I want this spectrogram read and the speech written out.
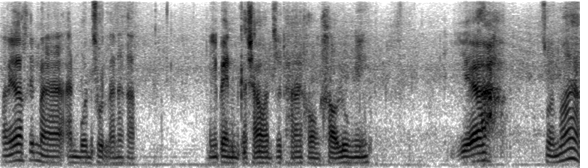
ตอนนี้เราขึ้นมาอันบนสุดแล้วนะครับ นี่เป็นกระเช้าอันสุดท้ายของเขาลูกนี้ เย้ สวยมาก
